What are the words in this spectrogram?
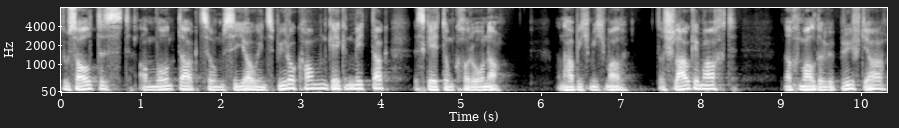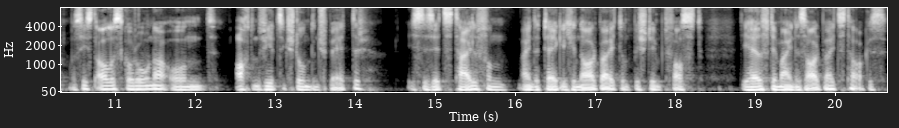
du solltest am Montag zum CEO ins Büro kommen gegen Mittag. Es geht um Corona. Dann habe ich mich mal das schlau gemacht, nochmal überprüft, ja, was ist alles Corona? Und 48 Stunden später ist es jetzt Teil von meiner täglichen Arbeit und bestimmt fast die Hälfte meines Arbeitstages.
